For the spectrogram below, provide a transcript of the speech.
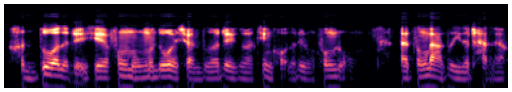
很多的这些蜂农们都会选择这个进口的这种蜂种来增大自己的产量。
